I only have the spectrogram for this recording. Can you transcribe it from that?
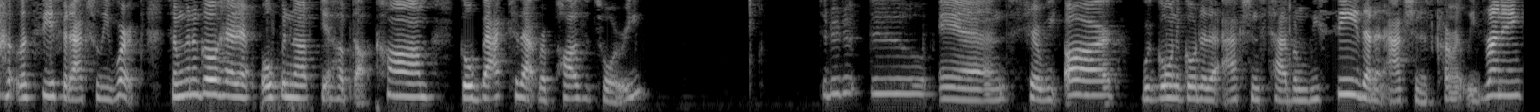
let's see if it actually worked. So I'm going to go ahead and open up github.com, go back to that repository. And here we are. We're going to go to the actions tab and we see that an action is currently running.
